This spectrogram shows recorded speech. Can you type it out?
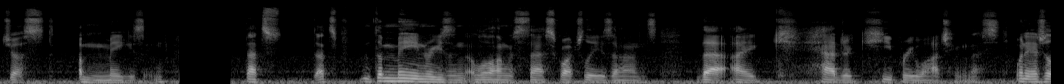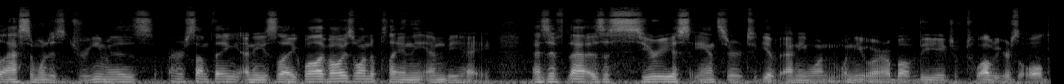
just amazing. That's that's the main reason, along with Sasquatch liaisons, that I had to keep rewatching this. When Angela asks him what his dream is or something, and he's like, "Well, I've always wanted to play in the NBA," as if that is a serious answer to give anyone when you are above the age of 12 years old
